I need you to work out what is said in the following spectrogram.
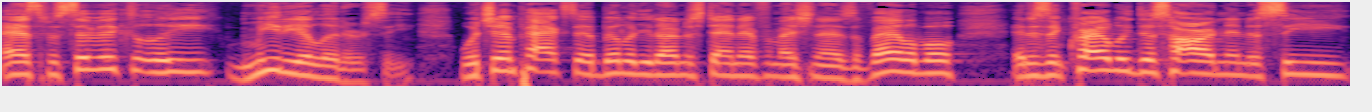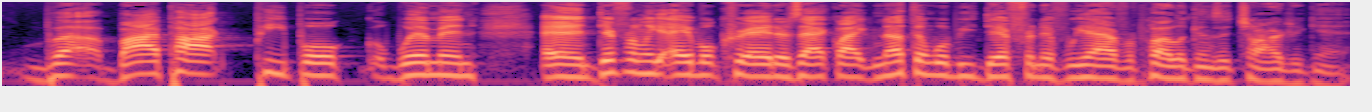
and specifically media literacy, which impacts the ability to understand the information that is available. It is incredibly disheartening to see BIPOC people, women, and differently able creators act like nothing will be different if we have Republicans in charge again.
